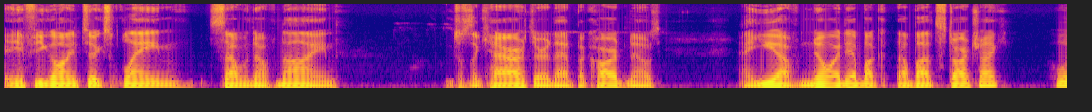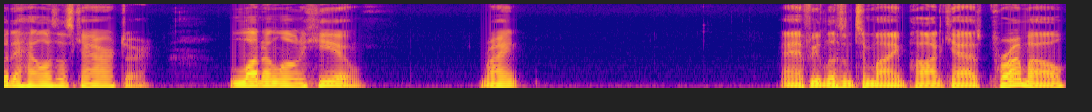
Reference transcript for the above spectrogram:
If you're going to explain Seven of Nine, just a character that Picard knows, and you have no idea about, about Star Trek, who the hell is this character? Let alone Hugh, right? And if you listen to my podcast promo,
